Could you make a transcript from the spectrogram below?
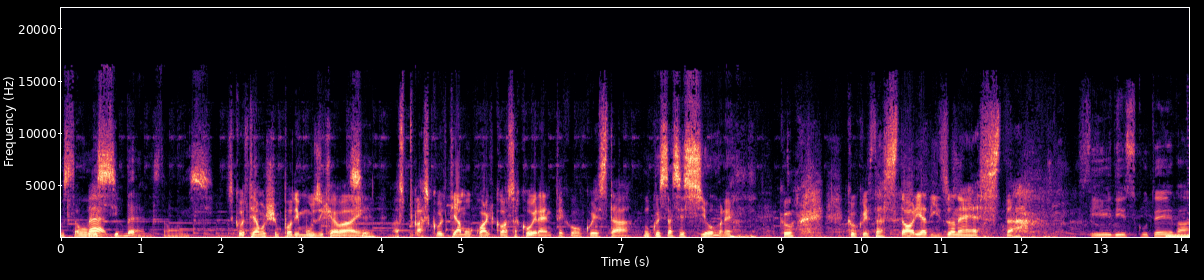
Stiamo Bello. messi bene, stiamo messi. Ascoltiamoci un po' di musica, vai. Sì. As- ascoltiamo qualcosa coerente con questa Con questa sessione. Con, con questa storia disonesta. Si discuteva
